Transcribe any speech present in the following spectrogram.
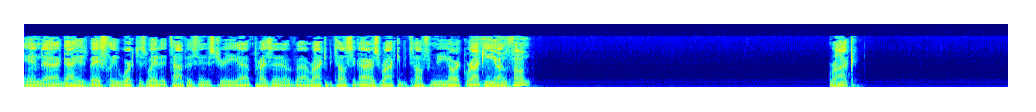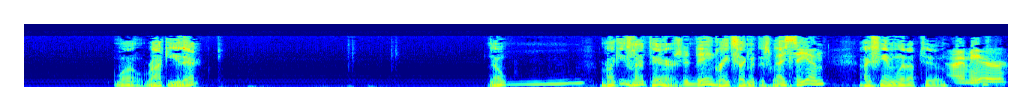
and a guy who's basically worked his way to the top of this industry, uh, president of uh, Rocky Patel Cigars, Rocky Patel from New York. Rocky, you on the phone? Rock? Whoa, Rocky, you there? No? Rocky's not there. Should be. Great segment this week. I see him. I see him lit up too. I'm here.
